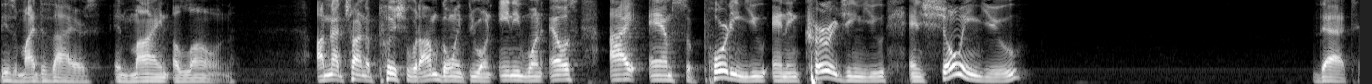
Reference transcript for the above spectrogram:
These are my desires and mine alone. I'm not trying to push what I'm going through on anyone else. I am supporting you and encouraging you and showing you that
